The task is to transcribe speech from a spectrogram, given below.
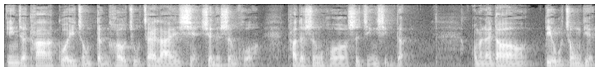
因着他过一种等候主再来显现的生活，他的生活是警醒的。我们来到第五终点，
